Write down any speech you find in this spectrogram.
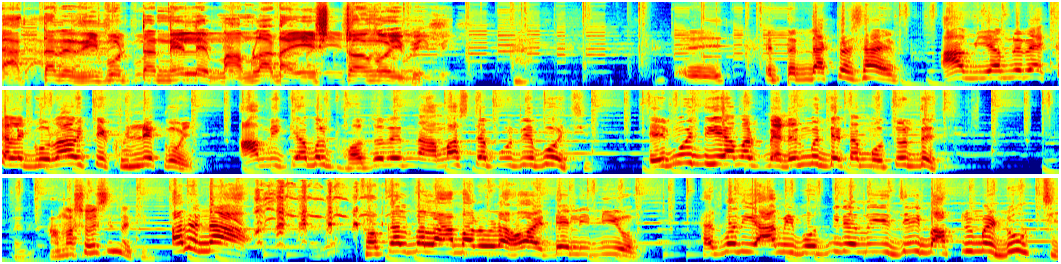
ডাক্তারের রিপোর্টটা নিলে মামলাটা স্ট্রং হইবে। ডাক্তার সাহেব আমি আপনার এককালে গোড়া হইতে খুললে কই? আমি কেবল ফজরের নামাজটা পড়ে বইছি এর মধ্যে আমার প্যাডের মধ্যে একটা মোচড় দিচ্ছি আমার হয়েছে নাকি? আরে না সকালবেলা আমার ওরা হয় ডেলি নিয়ম। তারপরে আমি বদনিরা লইয়ে যেই বাথরুমে ঢুকছি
